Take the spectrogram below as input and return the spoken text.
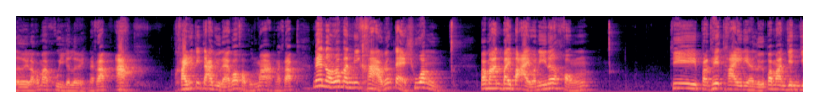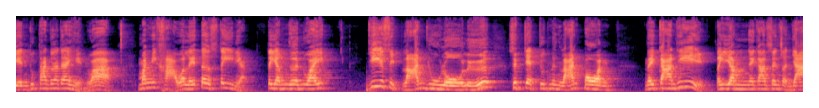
เลยเราก็มาคุยกันเลยนะครับอะใครที่ติดตามอยู่แล้วก็ขอบคุณมากนะครับ แน่นอนว่ามันมีข่าวตั้งแต่ช่วงประมาณบ่ายๆวันนี้เนอะของ ที่ประเทศไทยเนี่ยหรือประมาณเย็นๆ ทุกท่านก็น่าจะเห็นว่า มันมีข่าวว่าเลสเตอร์สตี้เนี่ยเตรียมเงินไว้ 20 ล้านยูโรหรือ 17.1 ล้านปอนด์ในการที่เตรียมในการเซ็นสัญญา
